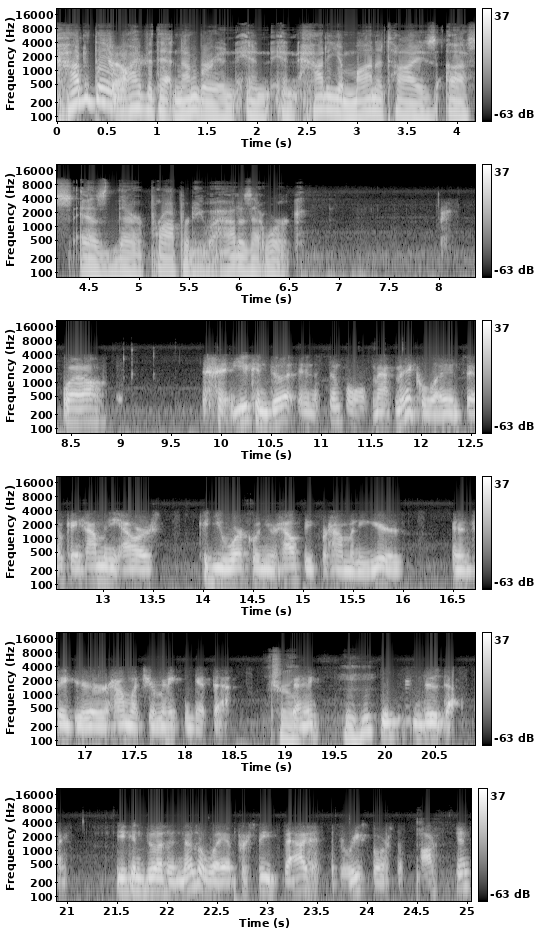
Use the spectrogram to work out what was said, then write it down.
How did they so, arrive at that number, and, and, and how do you monetize us as their property? Well, how does that work? Well, you can do it in a simple mathematical way and say, okay, how many hours could you work when you're healthy for how many years and figure how much you're making at that? True. Okay? Mm-hmm. You can do it that way. You can do it another way, a perceived value of the resource of oxygen,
